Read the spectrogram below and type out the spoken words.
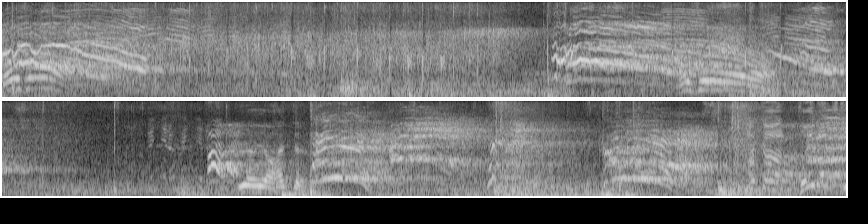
おっしゃナイスいいよいいよ入ってる。赤上段突き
